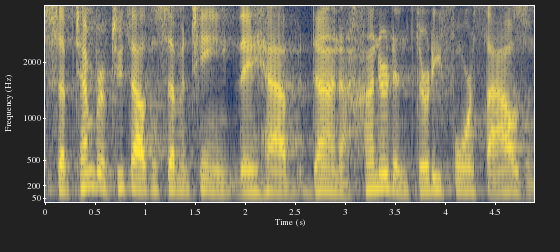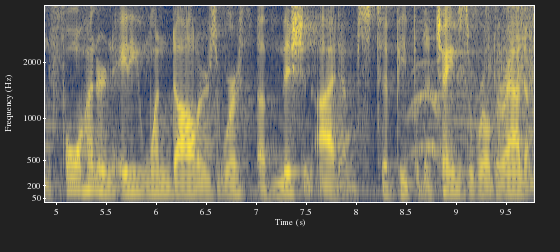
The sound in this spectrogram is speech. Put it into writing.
September of 2017, they have done $134,481 worth of mission items to people to change the world around them.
